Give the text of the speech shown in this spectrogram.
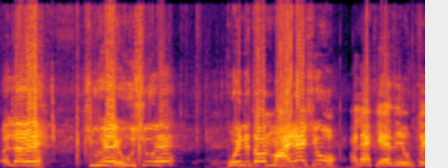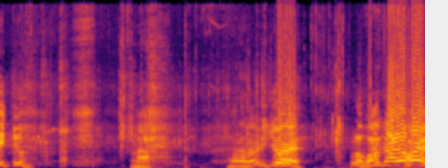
અલ્યા એ શું હે? એવું શું હે? કોઈને તમને માર્યા શું અલ્યા કે દે હું કઈ તું? હા. હડી ગયો હે. પેલો વાઘ હે. હોય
